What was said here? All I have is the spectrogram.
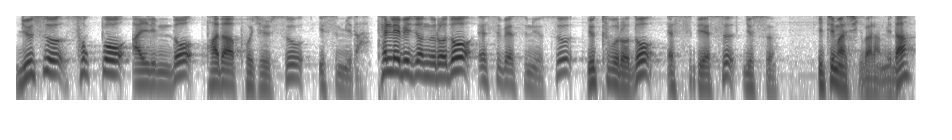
뉴스 속보 알림도 받아 보실 수 있습니다. 텔레비전으로도 SBS 뉴스, 유튜브로도 SBS 뉴스 잊지 마시기 바랍니다.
